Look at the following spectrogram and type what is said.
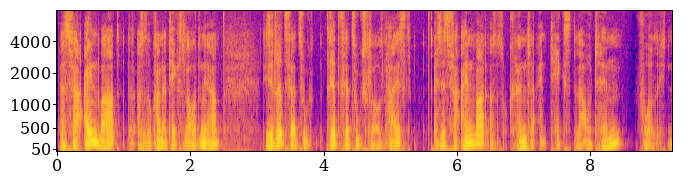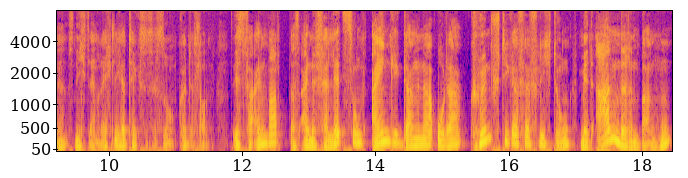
Das ist vereinbart, also so kann der Text lauten, ja. Diese Drittverzug, Drittverzugsklausel heißt, es ist vereinbart, also so könnte ein Text lauten, Vorsicht, ne? Ist nicht ein rechtlicher Text, es ist so, könnte es lauten. Ist vereinbart, dass eine Verletzung eingegangener oder künftiger Verpflichtung mit anderen Banken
